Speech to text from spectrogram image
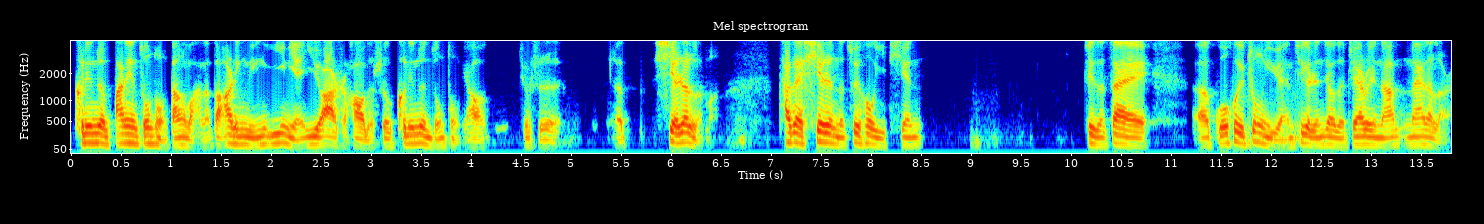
克林顿八年总统当完了，到二零零一年一月二十号的时候，克林顿总统要就是呃卸任了嘛。他在卸任的最后一天，这个在呃国会众议员，这个人叫做 Jerry Nadler，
